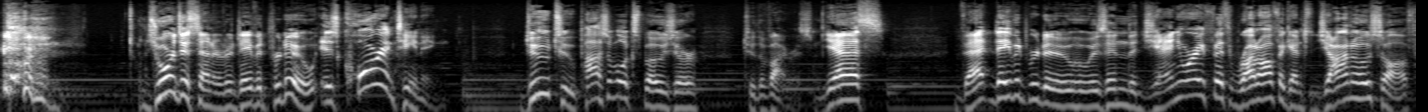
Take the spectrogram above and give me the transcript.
Georgia Senator David Perdue is quarantining due to possible exposure to the virus. Yes, that David Perdue, who is in the January 5th runoff against Jon Ossoff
